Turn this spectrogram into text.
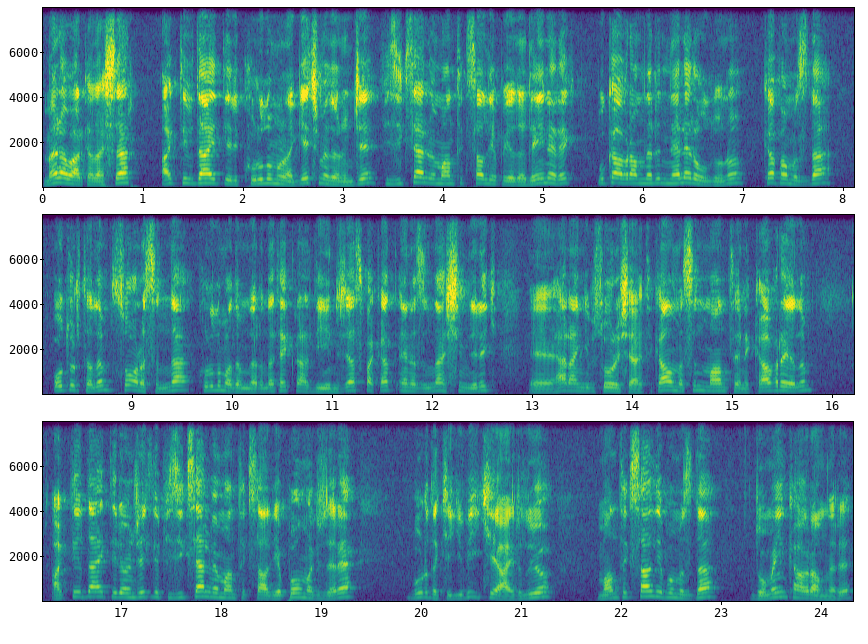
Merhaba arkadaşlar. Active Directory kurulumuna geçmeden önce fiziksel ve mantıksal yapıya da değinerek bu kavramların neler olduğunu kafamızda oturtalım. Sonrasında kurulum adımlarında tekrar değineceğiz. Fakat en azından şimdilik e, herhangi bir soru işareti kalmasın. Mantığını kavrayalım. Active Directory öncelikle fiziksel ve mantıksal yapı olmak üzere buradaki gibi ikiye ayrılıyor. Mantıksal yapımızda domain kavramları,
